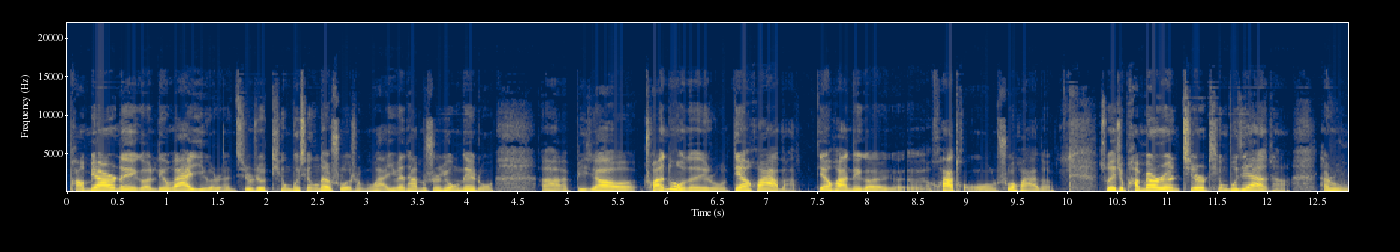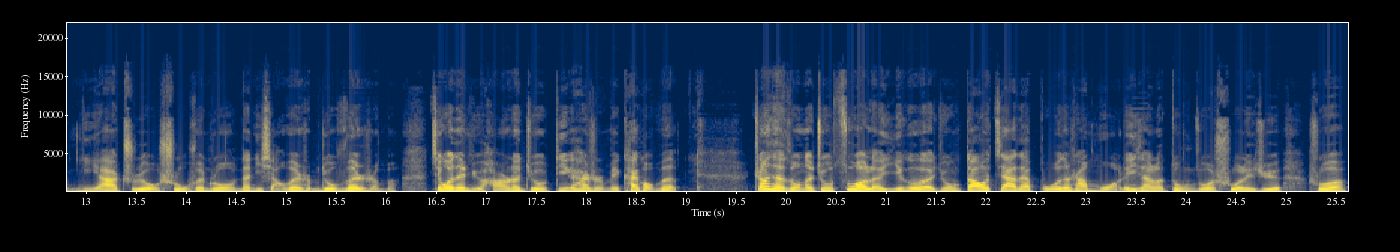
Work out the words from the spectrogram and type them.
旁边那个另外一个人其实就听不清他说什么话，因为他们是用那种啊比较传统的那种电话嘛，电话那个话筒说话的，所以就旁边人其实听不见他。他说：“你呀只有十五分钟，那你想问什么就问什么。”结果那女孩呢就第一开始没开口问。张显宗呢，就做了一个用刀架在脖子上抹了一下的动作，说了一句：“说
